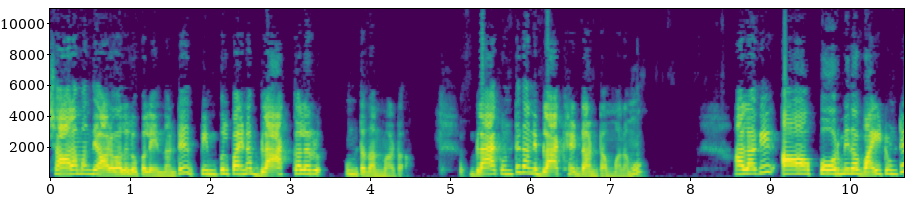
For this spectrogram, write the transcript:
చాలామంది ఆడవాళ్ళ లోపల ఏంటంటే పింపుల్ పైన బ్లాక్ కలర్ ఉంటదనమాట. బ్లాక్ ఉంటే దాన్ని బ్లాక్ హెడ్ అంటాం మనము. అలాగే ఆ పోర్ మీద వైట్ ఉంటే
